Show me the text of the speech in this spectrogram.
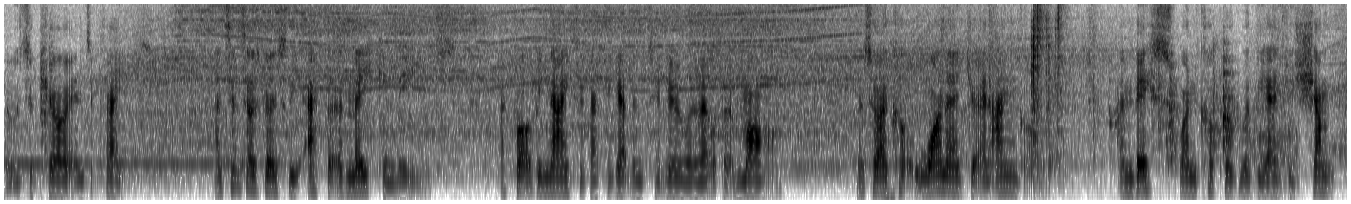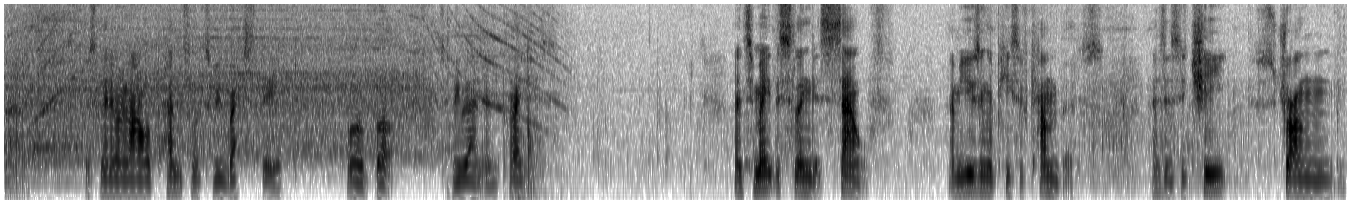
that would secure it into place. And since I was going to the effort of making these, I thought it would be nice if I could get them to do a little bit more. And so I cut one edge at an angle, and this, when coupled with the edge's chamfer, was going to allow a pencil to be rested or a book to be lent in place. And to make the sling itself, I'm using a piece of canvas as it's a cheap, strong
